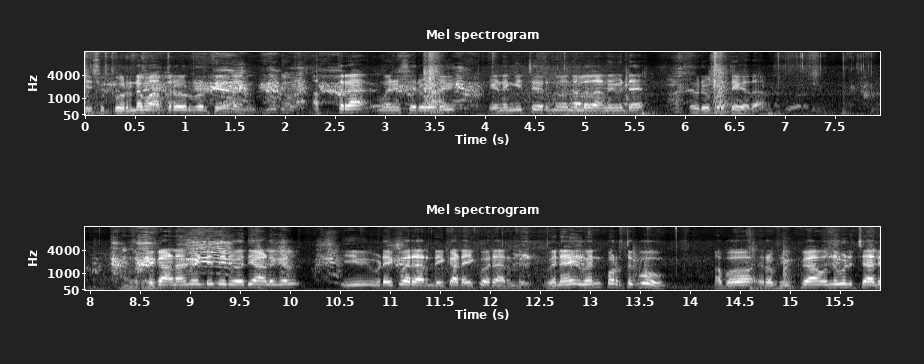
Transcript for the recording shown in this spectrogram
ഈ ശുക്കൂറിന്റെ മാത്രം ഒരു പ്രത്യേകതയാണ്. അത്ര മനുഷ്യരോട് ഇണങ്ങിച്ചേർന്നു എന്നുള്ളതാണ് ഇവന്റെ ഒരു പ്രത്യേകത. ഇത് കാണാൻ വേണ്ടി നിരവധി ആളുകൾ ഈ ഇവിടേക്ക് വരാറുണ്ട് ഈ കടയിലേക്ക് വരാറുണ്ട്. ഇവനെ ഇവൻ പുറത്തേക്ക് പോവും. അപ്പോൾ റഫീഖ ഒന്ന് വിളിച്ചാൽ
